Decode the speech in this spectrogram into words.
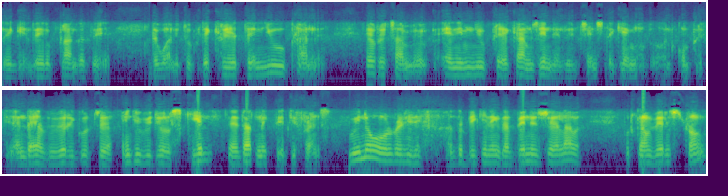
They they plan that they they want to they create a new plan every time any new player comes in and they change the game completely. And they have a very good uh, individual skill uh, that makes the difference. We know already at the beginning that Venezuela would come very strong,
